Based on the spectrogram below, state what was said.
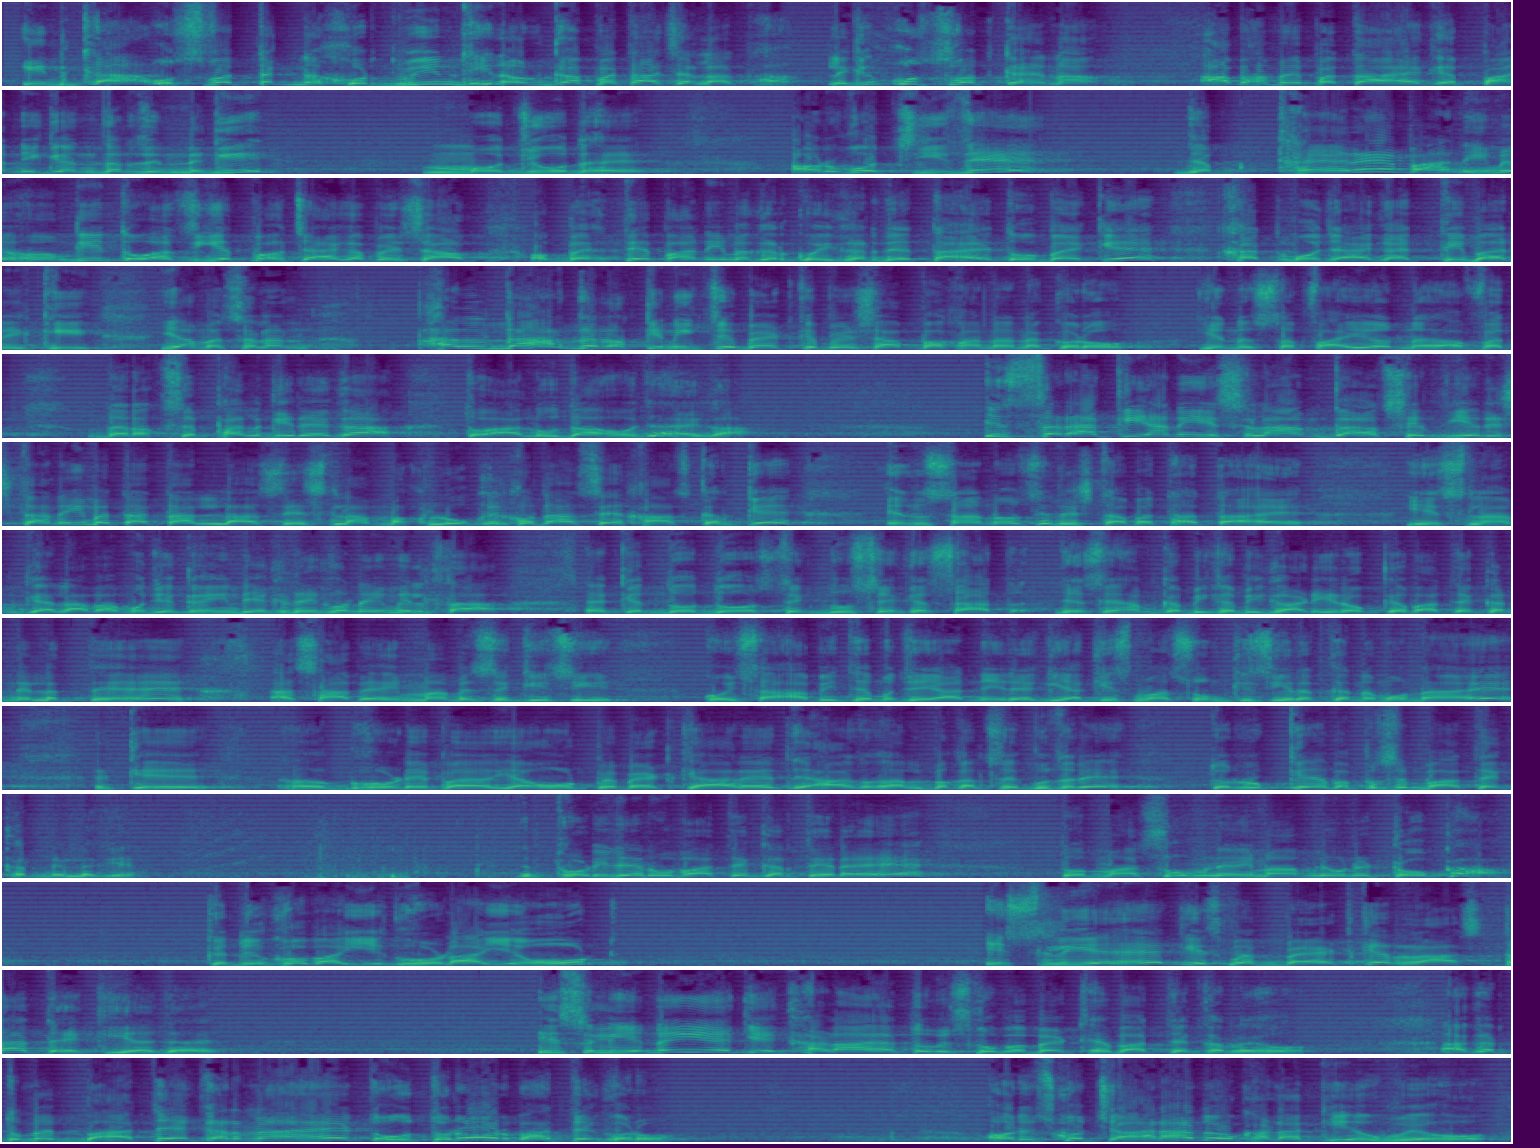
इनका उस वक्त तक न खुर्दबीन थी, ना उनका पता चला था। लेकिन उस वक्त कहना, अब हमें पता है कि पानी के अंदर ज़िंदगी मौजूद है, और वो चीज़ें जब ठहरे पानी में होंगी तो अजियत पहुंचाएगा पेशाब, और बहते पानी में अगर कोई कर देता है तो बह के ख़त्म हो जाएगा इतनी बारी की या मसलन, फलदार दरख के नीचे बैठ के पेशाब पखाना ना करो। ये न सफ़ाई और नजाफत दरख से फल गिरेगा तो आलूदा हो जाएगा। इस तरह की, यानी इस्लाम का सिर्फ़ ये रिश्ता नहीं बताता, अल्लाह से इस्लाम मखलूक खुदा से, ख़ास करके इंसानों से रिश्ता बताता है। ये इस्लाम के अलावा मुझे कहीं देखने को नहीं मिलता कि दो दोस्त एक दूसरे के साथ, जैसे हम कभी कभी गाड़ी रोक के बातें करने लगते हैं। असाब इम्मा में से किसी, कोई सहाबी थे, मुझे याद नहीं रह गया किस मासूम की सीरत का नमूना है कि घोड़े पर या ऊँट पर बैठ के आ रहे थे अगल बगल से गुजरे तो रुक के वापस बातें करने लगे। जब थोड़ी देर वो बातें करते रहे तो मासूम ने, इमाम ने उन्हें टोका कि देखो भाई, ये घोड़ा, ये ऊँट इसलिए है कि इसमें बैठ के रास्ता तय किया जाए। इसलिए नहीं है कि खड़ा है, तुम इसको बैठे बातें कर रहे हो। अगर तुम्हें बातें करना है तो उतरो और बातें करो। और इसको चारा दो खड़ा किए हुए हो।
